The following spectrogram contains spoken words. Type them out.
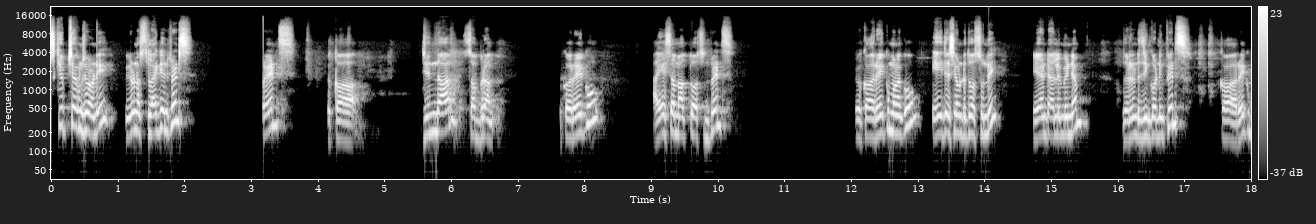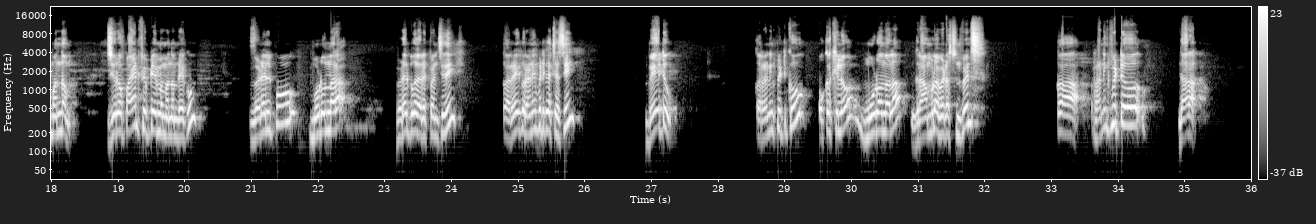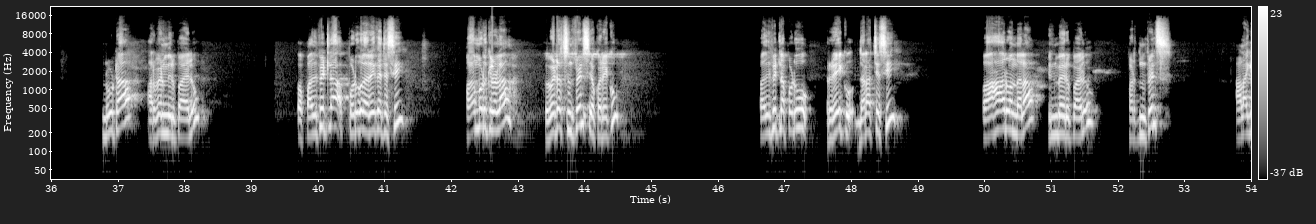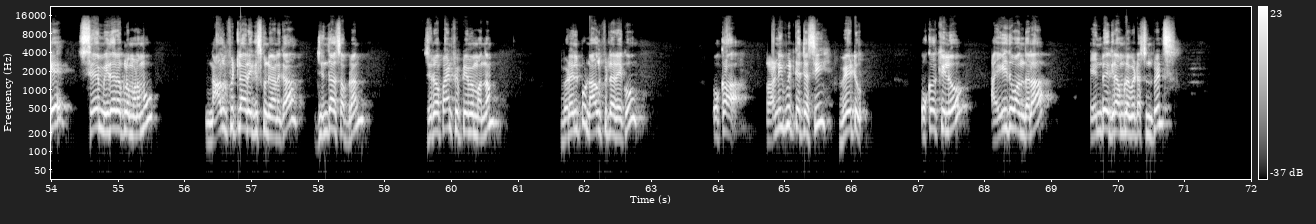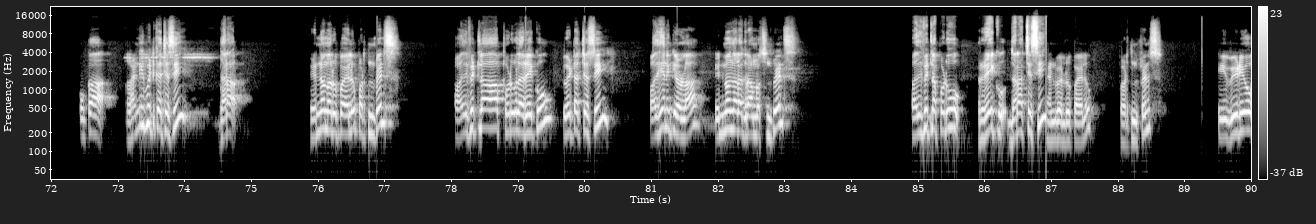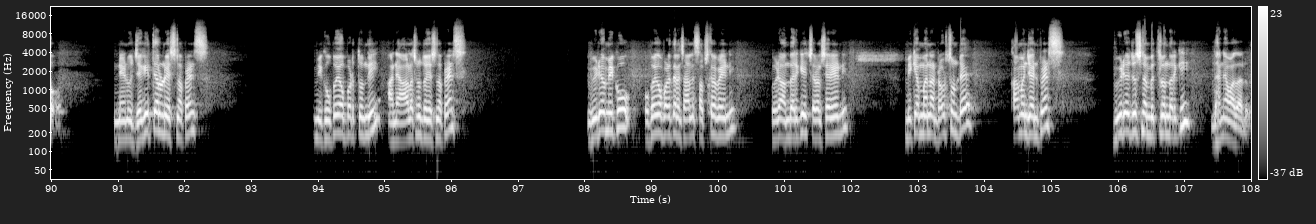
స్కిప్ చేయకుండా చూడండి. వీడియో నచ్చితే లైక్ చేయండి ఫ్రెండ్స్. ఫ్రెండ్స్ ఒక జిందాల్ సబ్రంగ్. ఒక రేకు ఐఎస్ఎం మార్క్తో వస్తుంది ఫ్రెండ్స్. ఒక రేకు మనకు ఏ జెర్సీ ఉంటుందో వస్తుంది? ఏ అంటే అల్యూమినియం రెండు జింక్ కోటింగ్ ఫ్రెండ్స్ ఒక రేకు మందం జీరో పాయింట్ ఫిఫ్టీ ఎంఎం మందం రేకు. వెడల్పు మూడున్నర వెడల్పు గల రేకు ఫ్రెండ్స్ ఇది ఒక రేకు రన్నింగ్ ఫిట్కి వచ్చేసి వెయిట్ ఒక రన్నింగ్ ఫిట్కు ఒక కిలో మూడు వందల గ్రాముల వెయిట్ వస్తుంది ఫ్రెండ్స్ ఒక రన్నింగ్ ఫిట్ ధర నూట అరవై ఎనిమిది రూపాయలు. ఒక పది ఫీట్ల పొడుగుల రేకు వచ్చేసి పదమూడు కిలోల వెయిట్ వస్తుంది ఫ్రెండ్స్ ఈ యొక్క రేకు. పది ఫీట్ల పొడవు రేకు ధర వచ్చేసి పదహారు వందల ఎనభై రూపాయలు పడుతుంది ఫ్రెండ్స్. అలాగే సేమ్ ఇదే రేకులో మనము నాలుగు ఫీట్ల రేకు తీసుకుంటే కనుక Jindal Sabrang zero point fifty MM అందం వెడల్పు నాలుగు ఫీట్ల రేకు ఒక రన్నింగ్ ఫీట్కి వచ్చేసి వెయిట్ ఒక కిలో ఐదు వందల ఎనభై గ్రాముల వెయిట్ వస్తుంది ఫ్రెండ్స్. ఒక రన్నింగ్ ఫీట్కి వచ్చేసి ధర రెండు వందల రూపాయలు పడుతుంది ఫ్రెండ్స్. పది ఫీట్ల పొడుగుల రేకు వెయిట్ వచ్చేసి పదిహేను కిలోల ఎనిమిది వందల గ్రాములు వస్తుంది ఫ్రెండ్స్. పది ఫీట్ల పొడుగు రేకు ధర వచ్చేసి రెండు వేల రూపాయలు పడుతుంది ఫ్రెండ్స్. ఈ వీడియో నేను జగిత్యాలను చేసిన ఫ్రెండ్స్. మీకు ఉపయోగపడుతుంది అనే ఆలోచనతో చేసిన ఫ్రెండ్స్. వీడియో మీకు ఉపయోగపడితే నా ఛానల్ సబ్స్క్రైబ్ చేయండి. వీడియో అందరికీ ఛానల్ షేర్ చేయండి. మీకు ఏమైనా డౌట్స్ ఉంటే కామెంట్ చేయండి ఫ్రెండ్స్. వీడియో చూసిన మిత్రులందరికీ ధన్యవాదాలు.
